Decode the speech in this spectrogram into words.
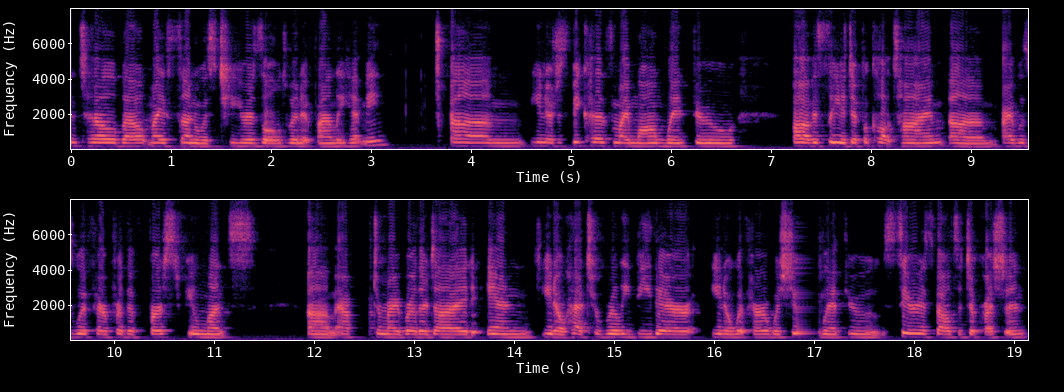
until about my son was two years old when it finally hit me. Um, you know, just because my mom went through obviously a difficult time. Um, I was with her for the first few months um, after my brother died and, you know, had to really be there, you know, with her when she went through serious bouts of depression.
